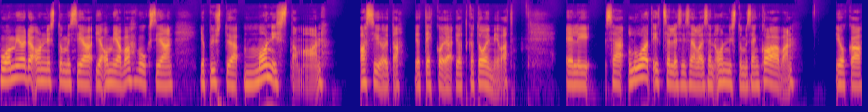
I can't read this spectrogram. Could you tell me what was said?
huomioida onnistumisia ja omia vahvuuksiaan ja pystyä monistamaan asioita ja tekoja, jotka toimivat. Eli sä luot itsellesi sellaisen onnistumisen kaavan, joka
